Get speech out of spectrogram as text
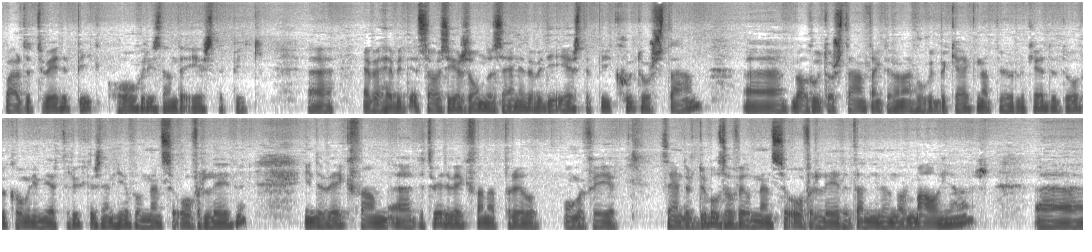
waar de tweede piek hoger is dan de eerste piek. Uh, en we hebben, het zou zeer zonde zijn. We hebben die eerste piek goed doorstaan. Uh, wel goed doorstaan, het hangt er vanaf hoe je het bekijkt natuurlijk. Hè. De doden komen niet meer terug. Er zijn heel veel mensen overleden. In de, week van, uh, de tweede week van april ongeveer zijn er dubbel zoveel mensen overleden dan in een normaal jaar. Uh,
